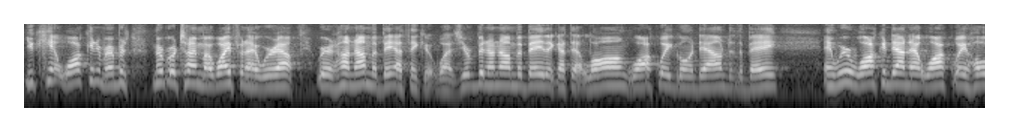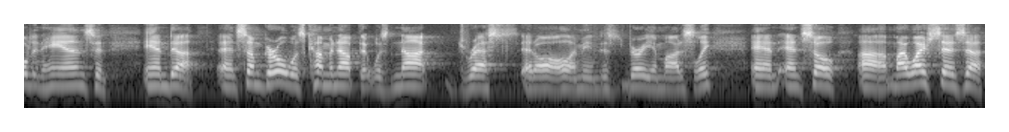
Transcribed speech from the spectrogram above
you can't walk in. Remember, remember a time my wife and I were out, we were at Hanauma Bay, I think it was. You ever been to Hanauma Bay? They got that long walkway going down to the bay. And we were walking down that walkway holding hands, and, and, uh, and some girl was coming up that was not dressed at all. I mean, just very immodestly. And, and so uh, my wife says, uh,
